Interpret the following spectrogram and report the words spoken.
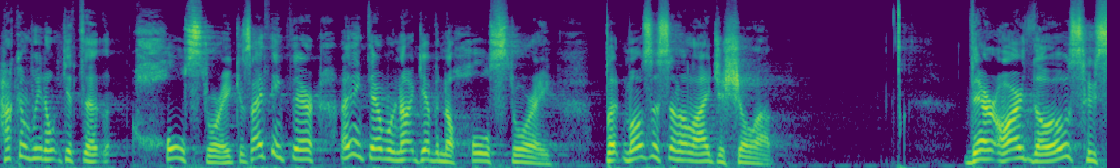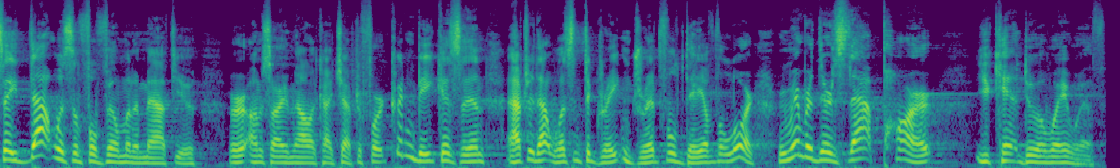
how come we don't get the whole story? Because I think there, I think there we're not given the whole story. But Moses and Elijah show up. There are those who say that was the fulfillment of Matthew, or I'm sorry, Malachi chapter 4. It couldn't be because then after that wasn't the great and dreadful day of the Lord. Remember, there's that part you can't do away with.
